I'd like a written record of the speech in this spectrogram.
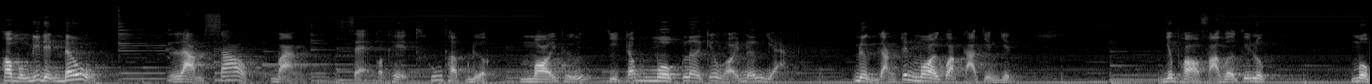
Họ muốn đi đến đâu? Làm sao bạn sẽ có thể thu thập được mọi thứ chỉ trong một lời kêu gọi đơn giản, được gắn trên mọi quảng cáo chiến dịch giúp họ phá vỡ kỷ lục một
